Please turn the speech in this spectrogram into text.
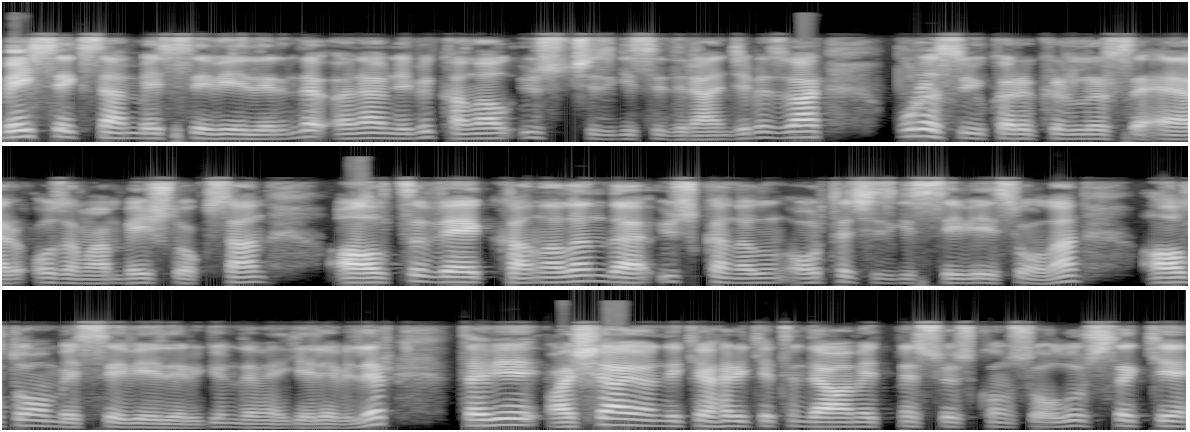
5.85 seviyelerinde önemli bir kanal üst çizgisi direncimiz var. Burası yukarı kırılırsa eğer o zaman 5.90 6 ve kanalın da üst kanalın orta çizgisi seviyesi olan 6.15 seviyeleri gündeme gelebilir. Tabii aşağı yöndeki hareketin devam etmesi söz konusu olursa ki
